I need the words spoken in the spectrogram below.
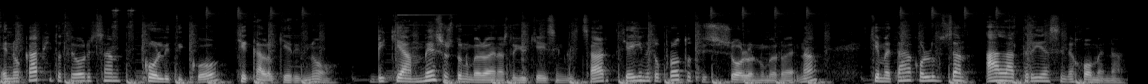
ενώ κάποιοι το θεώρησαν κολλητικό και καλοκαιρινό. Μπήκε αμέσως στο νούμερο 1 στο UK Singles Chart και έγινε το πρώτο της solo νούμερο 1 και μετά ακολούθησαν άλλα τρία συνεχόμενα.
